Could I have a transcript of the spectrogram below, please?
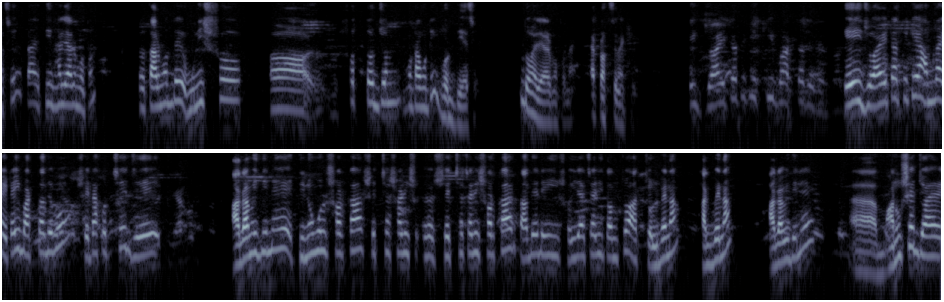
আছে প্রায় তিন হাজারের মতন। তো তার মধ্যে উনিশশো সত্তর জন মোটামুটি ভোট দিয়েছে। দু হাজারের মতন অ্যাপ্রক্সিমেটলি এই জয়টা থেকে কি বার্তা দেবেন? এই জয়টা থেকে আমরা এটাই বার্তা দেব সেটা হচ্ছে যে আগামী দিনে তৃণমূল সরকার স্বেচ্ছাচারী স্বেচ্ছাচারী সরকার তাদের এই স্বৈরাচারী তন্ত্র আর চলবে না থাকবে না। আগামী দিনে মানুষের জয়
